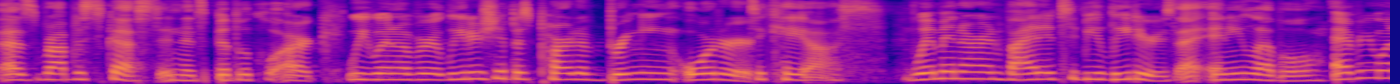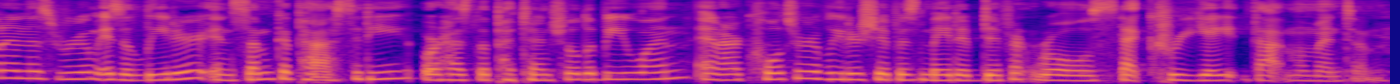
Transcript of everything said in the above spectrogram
As Rob discussed in its biblical arc, we went over leadership as part of bringing order to chaos. Women are invited to be leaders at any level. Everyone in this room is a leader in some capacity or has the potential to be one, and our culture of leadership is made of different roles that create that momentum.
